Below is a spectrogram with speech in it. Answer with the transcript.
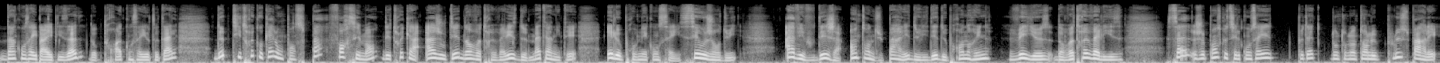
d'un conseil par épisode, donc trois conseils au total, de petits trucs auxquels on ne pense pas forcément, des trucs à ajouter dans votre valise de maternité. Et le premier conseil, c'est aujourd'hui. Avez-vous déjà entendu parler de l'idée de prendre une veilleuse dans votre valise? Ça, je pense que c'est le conseil peut-être dont on entend le plus parler.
